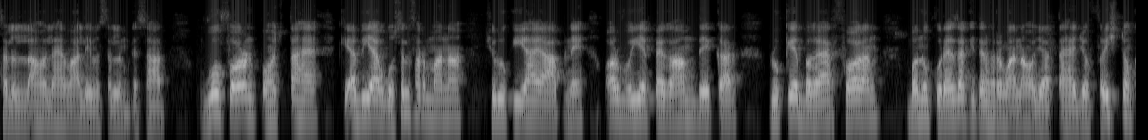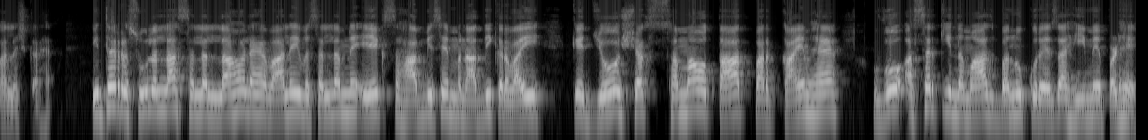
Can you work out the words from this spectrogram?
صلی اللہ علیہ وآلہ وسلم کے ساتھ، وہ فوراً پہنچتا ہے کہ ابھی آپ غسل فرمانا شروع کیا ہے آپ نے، اور وہ یہ پیغام دے کر رکے بغیر فوراً بنو قریضہ کی طرف روانہ ہو جاتا ہے، جو فرشتوں کا لشکر ہے۔ ادھر رسول اللہ صلی اللہ علیہ وآلہ وسلم نے ایک صحابی سے منادی کروائی کہ جو شخص سما و تعت پر قائم ہے، وہ عصر کی نماز بنو قریضہ ہی میں پڑھے۔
